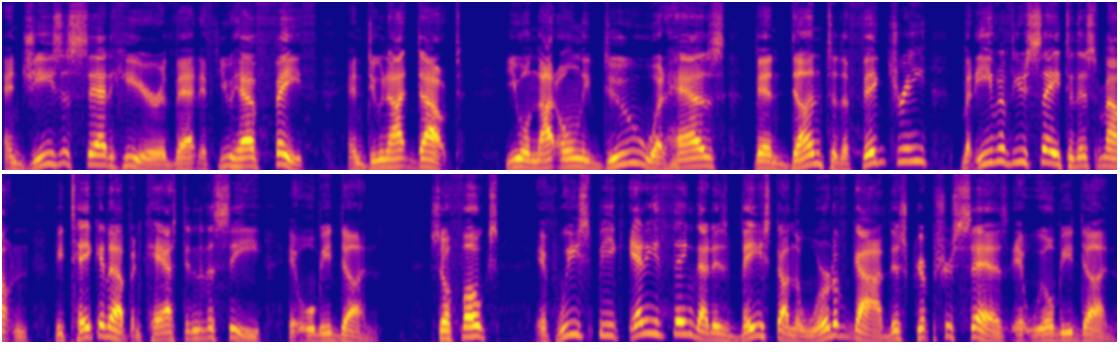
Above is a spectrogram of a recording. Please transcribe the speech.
and Jesus said here that if you have faith and do not doubt, you will not only do what has been done to the fig tree? But even if you say to this mountain, Be taken up and cast into the sea, it will be done. So, folks, if we speak anything that is based on the Word of God, this scripture says it will be done.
